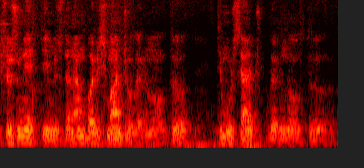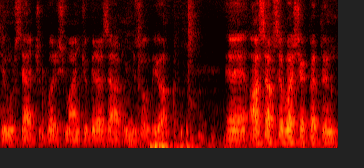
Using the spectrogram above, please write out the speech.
sözünü ettiğimiz dönem Barış Manço'ların olduğu, Timur Selçukların olduğu, Timur Selçuk, Barış Manço biraz abimiz oluyor. Ee, Asaf Sabah Şakat'ın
